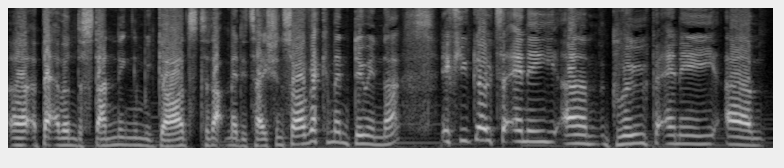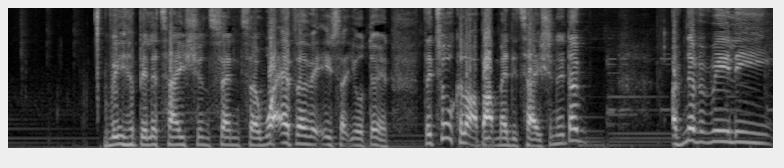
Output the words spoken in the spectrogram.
uh, a better understanding in regards to that meditation. So I recommend doing that. If you go to any um, group, any um, rehabilitation center, whatever it is that you're doing, they talk a lot about meditation. They don't. I've never really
